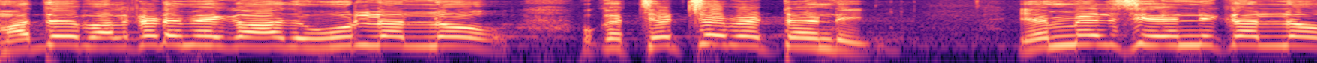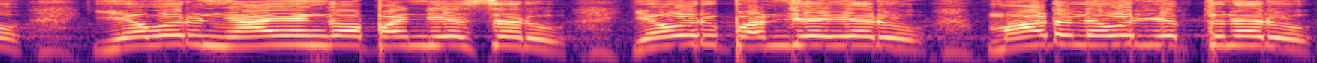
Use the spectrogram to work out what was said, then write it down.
మద్దతు పలకడమే కాదు ఊర్లల్లో ఒక చర్చ పెట్టండి. ఎమ్మెల్సీ ఎన్నికల్లో ఎవరు న్యాయంగా పనిచేస్తారు ఎవరు పనిచేయరు మాటలు ఎవరు చెప్తున్నారు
